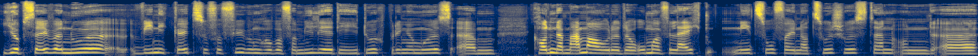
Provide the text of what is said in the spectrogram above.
ich habe selber nur wenig Geld zur Verfügung, habe eine Familie, die ich durchbringen muss, ähm, kann der Mama oder der Oma vielleicht nicht so viel noch zuschustern. Und äh,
